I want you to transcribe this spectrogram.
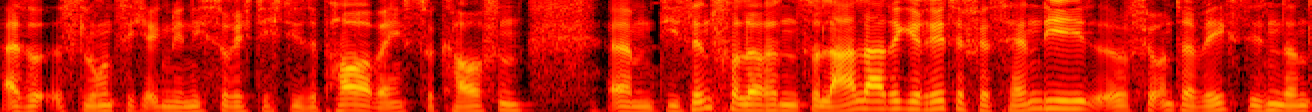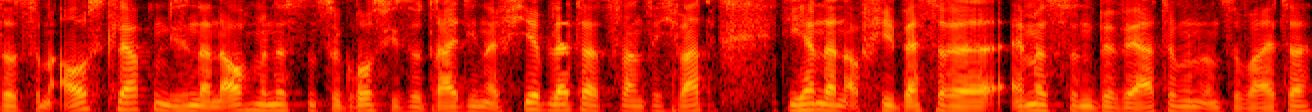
Also es lohnt sich irgendwie nicht so richtig, diese Powerbanks zu kaufen. Ähm, die sinnvolleren Solarladegeräte fürs Handy, äh, für unterwegs, die sind dann so zum Ausklappen, die sind dann auch mindestens so groß wie so drei DIN A4 Blätter, 20 Watt. Die haben dann auch viel bessere Amazon-Bewertungen und so weiter.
